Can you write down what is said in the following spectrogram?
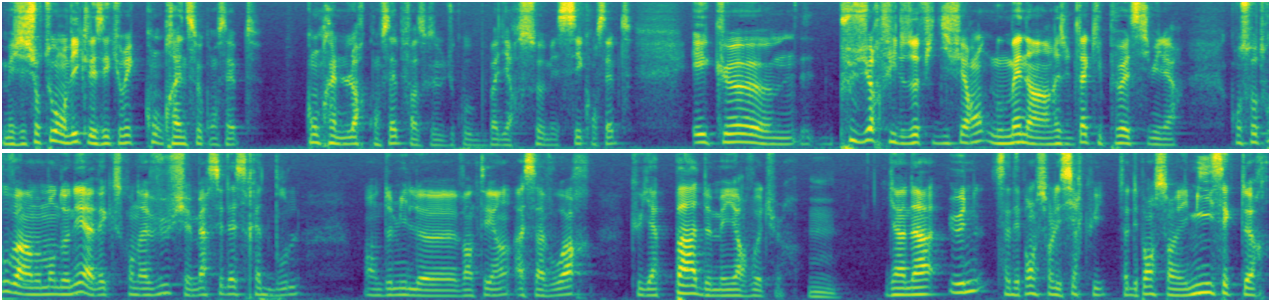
Mais j'ai surtout envie que les écuries comprennent ce concept, comprennent leur concept, enfin, parce que du coup, on peut pas dire ce, mais ces concepts, et que euh, plusieurs philosophies différentes nous mènent à un résultat qui peut être similaire. Qu'on se retrouve à un moment donné avec ce qu'on a vu chez Mercedes Red Bull en 2021, à savoir qu'il n'y a pas de meilleure voiture. Hmm. Il y en a une, ça dépend sur les circuits, ça dépend sur les mini-secteurs.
